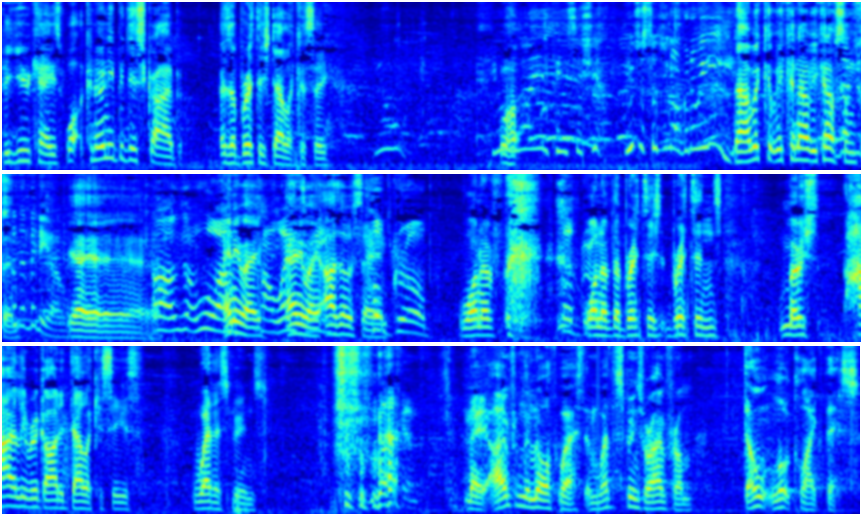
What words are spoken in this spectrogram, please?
the UK's what can only be described as a British delicacy. You, you What? lying piece of shit. You just said you're not going to eat. Now we can, we can have, you can have that just for the video? Yeah, yeah, yeah, yeah. Oh, I Anyway, anyway, as I was saying- pub grub. One of one of the British Britain's most highly regarded delicacies, Wetherspoons. Mate, I'm from the northwest, and Wetherspoons, where I'm from, don't look like this.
